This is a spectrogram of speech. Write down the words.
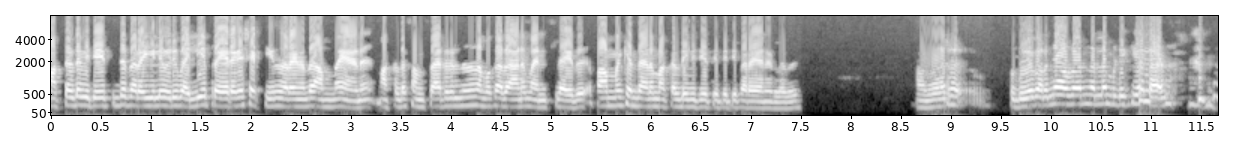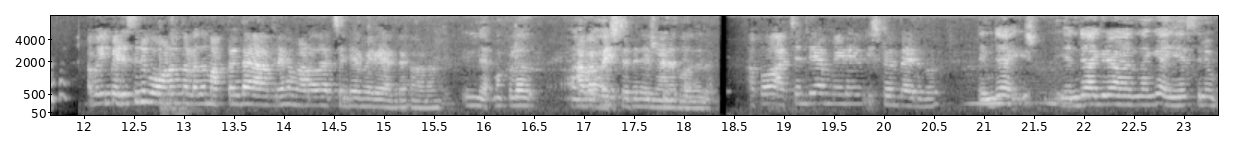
മക്കളുടെ വിജയത്തിന്റെ പിറകിൽ ഒരു വലിയ പ്രേരക ശക്തി എന്ന് പറയുന്നത് അമ്മയാണ്. മക്കളുടെ സംസാരത്തിൽ നിന്ന് നമുക്ക് അതാണ് മനസ്സിലായത്. അപ്പൊ അമ്മയ്ക്ക് എന്താണ് മക്കളുടെ വിജയത്തെ പറ്റി പറയാനുള്ളത്? അവർ പൊതുവെ പറഞ്ഞ അവർ നല്ല മിടുക്കികളാണ്. അപ്പൊ ഈ മെഡിസിന് പോകണം എന്നുള്ളത് മക്കളുടെ ആഗ്രഹമാണോ അതോ അച്ഛന്റെ അമ്മയുടെ ആഗ്രഹമാണോ? ഇല്ല മക്കൾ അവരുടെ ഇഷ്ടത്തിന് തന്നെയാണ് പോകുന്നത് അപ്പൊ അച്ഛന്റെ അമ്മയുടെ ഇഷ്ടം എന്തായിരുന്നു? എന്റെ എന്റെ ആഗ്രഹമായിരുന്നെങ്കിൽ ഐ എസിനും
